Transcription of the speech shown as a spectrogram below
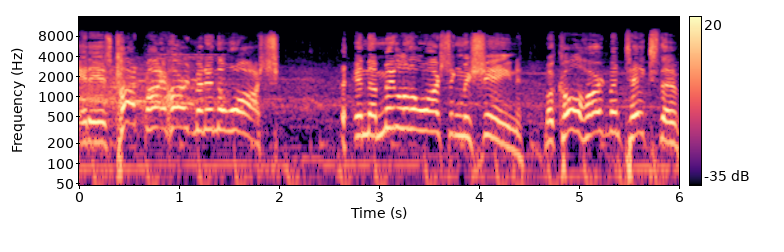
It is caught by Hardman in the wash. In the middle of the washing machine. Mecole Hardman takes the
